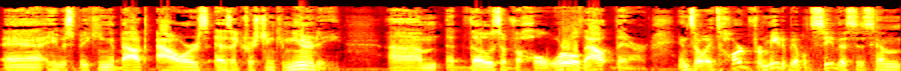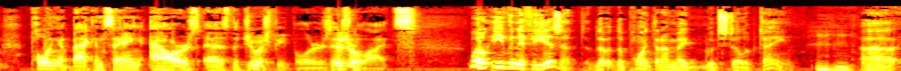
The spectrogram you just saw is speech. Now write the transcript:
Uh, he was speaking about ours as a Christian community, um, those of the whole world out there. And so it's hard for me to be able to see this as him pulling it back and saying ours as the Jewish people or as Israelites. Well, even if he isn't, the the point that I made would still obtain. Uh,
